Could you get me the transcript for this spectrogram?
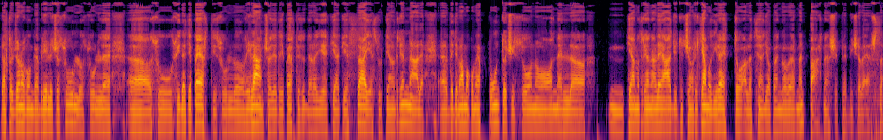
l'altro giorno con Gabriele Cesullo sulle, uh, su, sui dati aperti, sul rilancio dei dati aperti della direttiva PSI e sul piano triennale. Eh, vedevamo come appunto ci sono nel piano triennale agile c'è un richiamo diretto all'azione di Open Government Partnership e viceversa.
